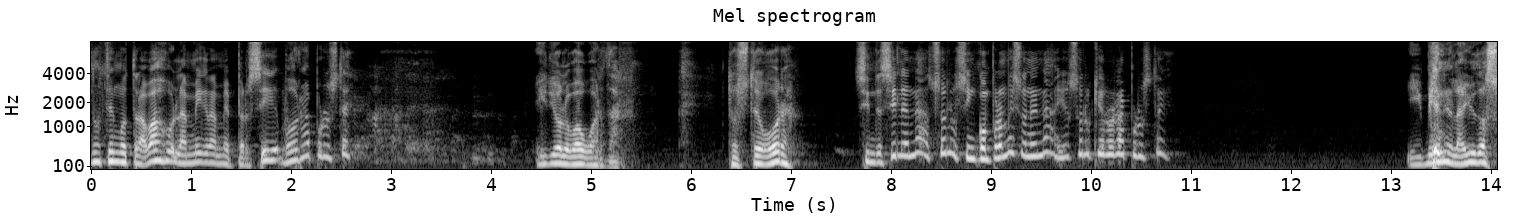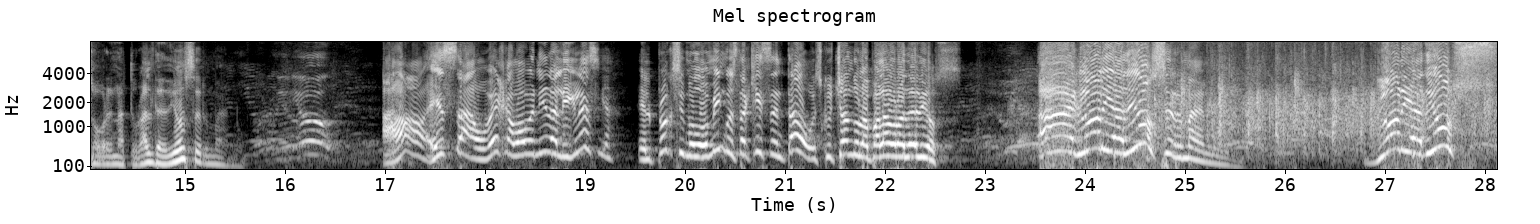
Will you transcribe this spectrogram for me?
No tengo trabajo, la migra me persigue. Voy a orar por usted. Y Dios lo va a guardar. Entonces usted ora, sin decirle nada, solo sin compromiso ni nada. Yo solo quiero orar por usted. Y viene la ayuda sobrenatural de Dios, hermano. Ah, esa oveja va a venir a la iglesia. El próximo domingo está aquí sentado escuchando la palabra de Dios. Ah, gloria a Dios, hermano. Gloria a Dios.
